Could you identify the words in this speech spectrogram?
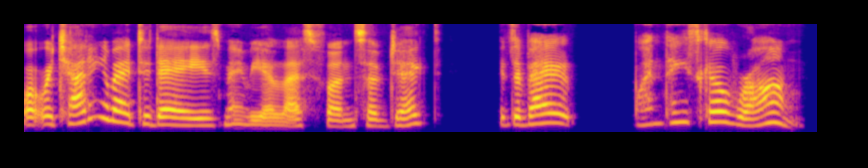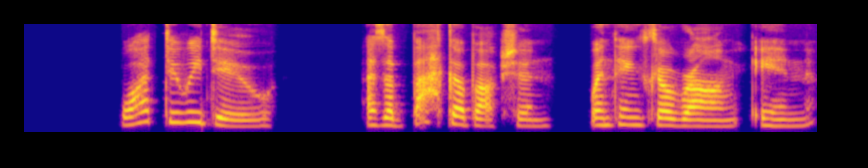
What we're chatting about today is maybe a less fun subject. It's about when things go wrong. What do we do as a backup option when things go wrong in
